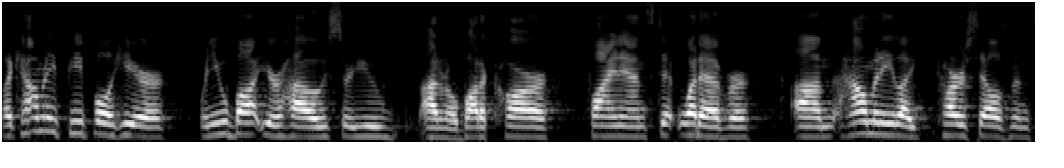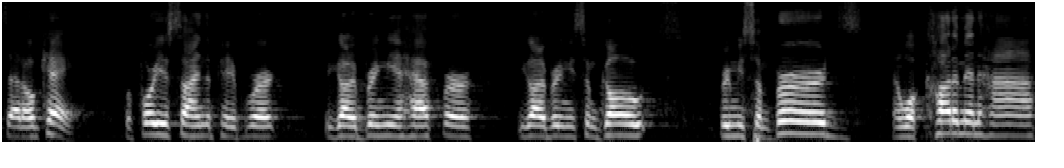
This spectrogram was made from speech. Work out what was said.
Like, how many people here, when you bought your house or you, I don't know, bought a car, financed it, whatever, um, how many like car salesmen said, okay, before you sign the paperwork, you got to bring me a heifer, you got to bring me some goats, bring me some birds, and we'll cut them in half,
